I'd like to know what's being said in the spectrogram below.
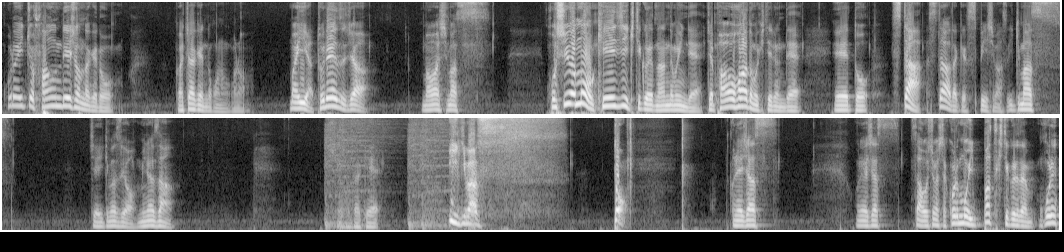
これは一応ファウンデーションだけど、ガチャ券とかなのかなまあいいや、とりあえずじゃあ、回します。星はもう KG 来てくれたら何でもいいんで、じゃあパワーフォワードも来てるんで、えっ、ー、と、スター、スターだけスピンします。いきます。じゃあ行きますよ、皆さん。ちょっとだけ、いきますドンお願いします。お願いします。さあ、押しました。これもう一発来てくれた。これ、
